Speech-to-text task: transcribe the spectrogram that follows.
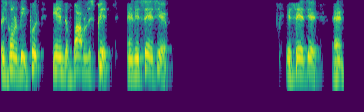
is going to be put in the bottomless pit. And it says here, it says here, and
